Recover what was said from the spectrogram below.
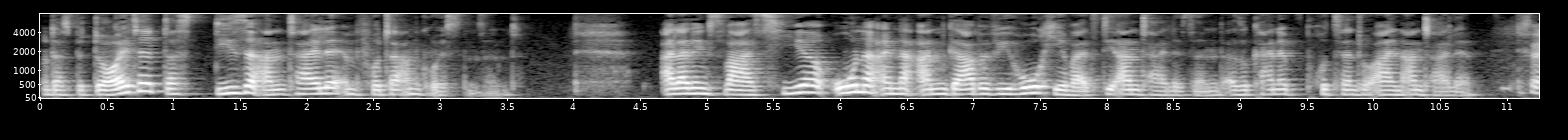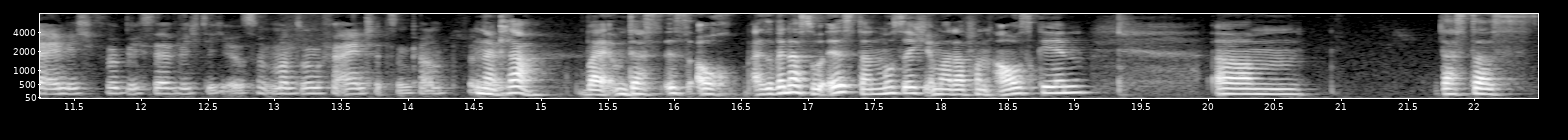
und das bedeutet, dass diese Anteile im Futter am größten sind. Allerdings war es hier ohne eine Angabe, wie hoch jeweils die Anteile sind, also keine prozentualen Anteile. Was ja eigentlich wirklich sehr wichtig ist und man es ungefähr einschätzen kann. Na ich. klar, weil und das ist auch, also wenn das so ist, dann muss ich immer davon ausgehen, ähm, dass das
